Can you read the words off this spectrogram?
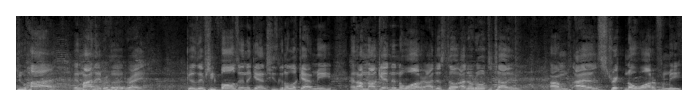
too high in my neighborhood, right? Because if she falls in again, she's gonna look at me, and I'm not getting in the water. I just don't. I don't know what to tell you. I'm I strict no water for me.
